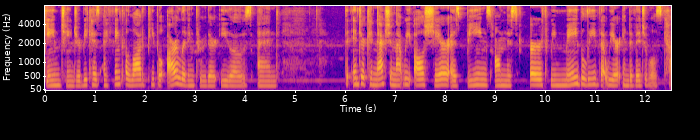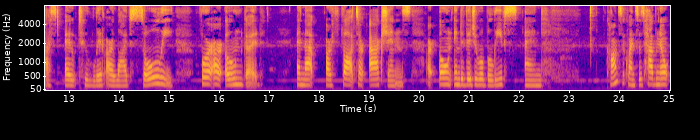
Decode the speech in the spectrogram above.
game changer because I think a lot of people are living through their egos and the interconnection that we all share as beings on this earth. We may believe that we are individuals cast out to live our lives solely for our own good and that our thoughts, our actions, our own individual beliefs and consequences have no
